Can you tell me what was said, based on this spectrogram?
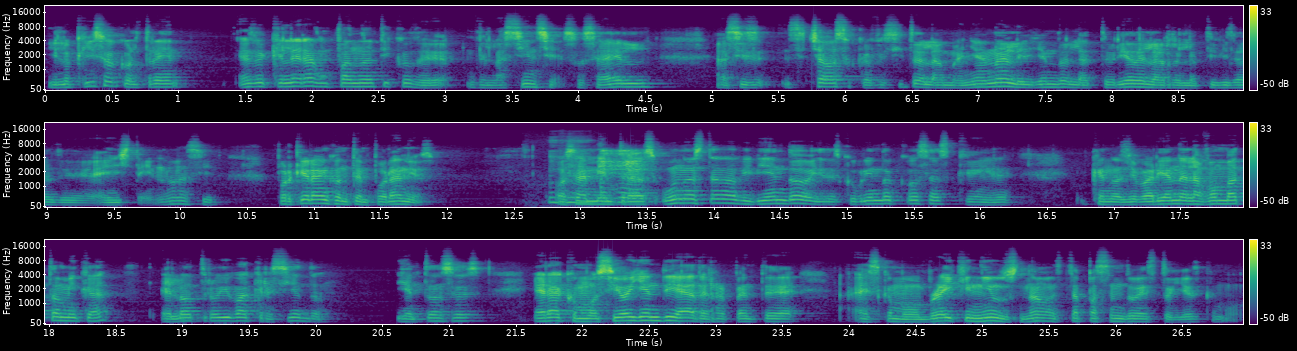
Y lo que hizo Coltrane es de que él era un fanático de, de las ciencias. O sea, él así se, echaba su cafecito de la mañana leyendo la teoría de la relatividad de Einstein, ¿no? Así, porque eran contemporáneos. O sea, mientras uno estaba viviendo y descubriendo cosas que, que nos llevarían a la bomba atómica, el otro iba creciendo. Y entonces era como si hoy en día de repente es como breaking news, ¿no? Está pasando esto y es como,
